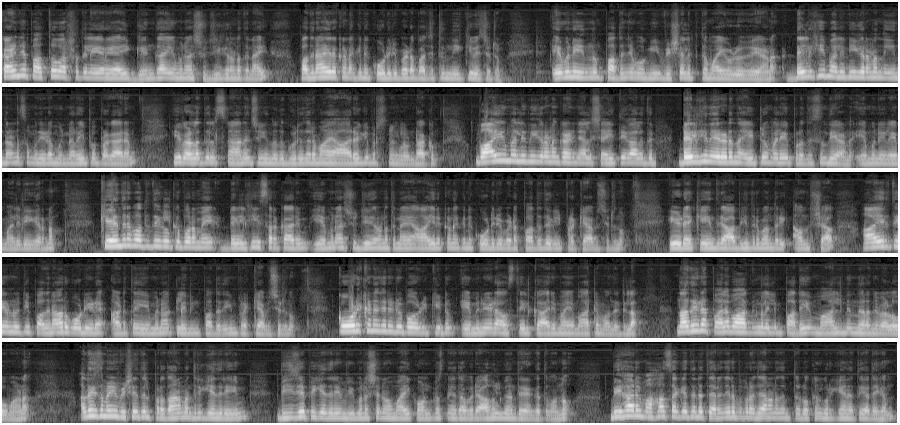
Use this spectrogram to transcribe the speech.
കഴിഞ്ഞ പത്ത് വർഷത്തിലേറെയായി ഗംഗാ യമുന ശുചീകരണത്തിനായി പതിനായിരക്കണക്കിന് കോടി രൂപയുടെ ബജറ്റ് നീക്കിവെച്ചിട്ടും യമുന ഇന്നും പതഞ്ഞു പൊങ്ങി വിഷലിപ്തമായി ഒഴുകുകയാണ്. ഡൽഹി മലിനീകരണ നിയന്ത്രണ സമിതിയുടെ മുന്നറിയിപ്പ് പ്രകാരം ഈ വെള്ളത്തിൽ സ്നാനം ചെയ്യുന്നത് ഗുരുതരമായ ആരോഗ്യ പ്രശ്നങ്ങൾ ഉണ്ടാക്കും. വായു മലിനീകരണം കഴിഞ്ഞാൽ ശൈത്യകാലത്ത് ഡൽഹി നേരിടുന്ന ഏറ്റവും വലിയ പ്രതിസന്ധിയാണ് യമുനയിലെ മലിനീകരണം. കേന്ദ്ര പദ്ധതികൾക്ക് പുറമെ ഡൽഹി സർക്കാരും യമുന ശുചീകരണത്തിനായി ആയിരക്കണക്കിന് കോടി രൂപയുടെ പദ്ധതികൾ പ്രഖ്യാപിച്ചിരുന്നു. ഈയിടെ കേന്ദ്ര ആഭ്യന്തരമന്ത്രി അമിത്ഷാ ആയിരത്തി എണ്ണൂറ്റി പതിനാറ് കോടിയുടെ അടുത്ത യമുന ക്ലീനിംഗ് പദ്ധതിയും പ്രഖ്യാപിച്ചിരുന്നു. കോടിക്കണക്കിന് രൂപ ഒഴുക്കിയിട്ടും യമുനയുടെ അവസ്ഥയിൽ കാര്യമായ മാറ്റം വന്നിട്ടില്ല. നദിയുടെ പല ഭാഗങ്ങളിലും പതയും മാലിന്യം നിറഞ്ഞ വെള്ളവുമാണ്. അതേസമയം വിഷയത്തിൽ പ്രധാനമന്ത്രിക്കെതിരെയും ബി ജെ പിക്കെതിരെയും വിമർശനവുമായി കോൺഗ്രസ് നേതാവ് രാഹുൽ ഗാന്ധി രംഗത്ത് വന്നു. ബീഹാറിൽ മഹാസഖ്യത്തിന്റെ തെരഞ്ഞെടുപ്പ് പ്രചാരണത്തിന് തുടക്കം കുറിക്കാനെത്തിയ അദ്ദേഹം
